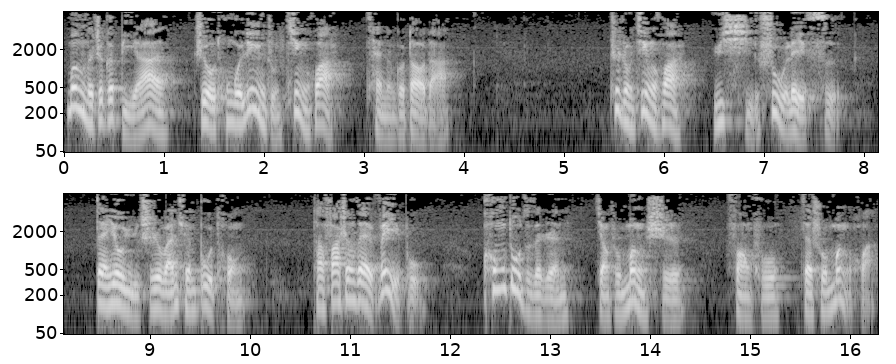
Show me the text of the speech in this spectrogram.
梦的这个彼岸，只有通过另一种进化才能够到达。这种进化与洗漱类似，但又与之完全不同。它发生在胃部，空肚子的人讲述梦时。仿佛在说梦话。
